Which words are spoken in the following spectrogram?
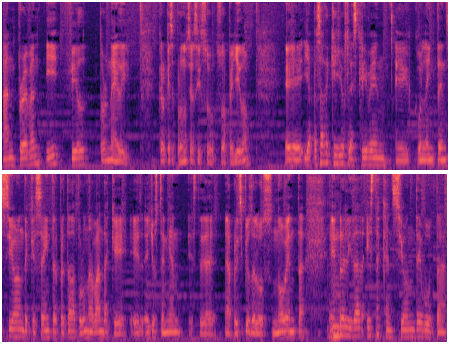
Ann Preven y Phil Tornelli. Creo que se pronuncia así su, apellido. Eh, y a pesar de que ellos la escriben eh, con la intención de que sea interpretada por una banda que ellos tenían este, a principios de los 90, en realidad esta canción debuta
